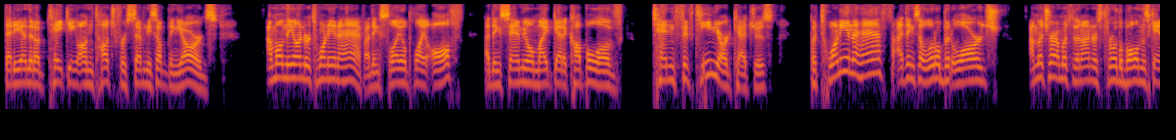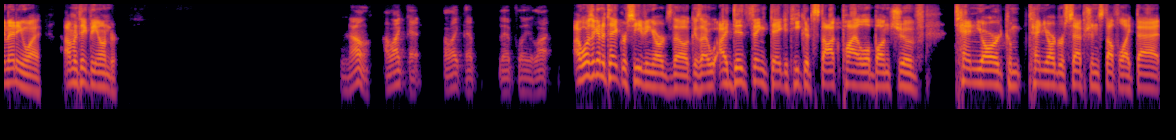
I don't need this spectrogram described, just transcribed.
that he ended up taking untouched for 70 something yards. I'm on the under 20 and a half. I think Slay will play off. I think Samuel might get a couple of 10, 15 yard catches, but 20 and a half, I think is a little bit large. I'm not sure how much the Niners throw the ball in this game anyway. I'm going to take the under. No, I like that. I like that that play a lot. I wasn't going to take receiving yards though because I I did think they could, he could stockpile a bunch of 10 yard 10 yard reception stuff like that.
